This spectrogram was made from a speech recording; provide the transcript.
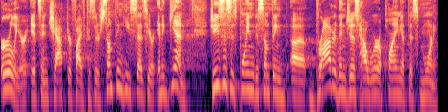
earlier. It's in chapter five, because there's something he says here. And again, Jesus is pointing to something uh, broader than just how we're applying it this morning.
